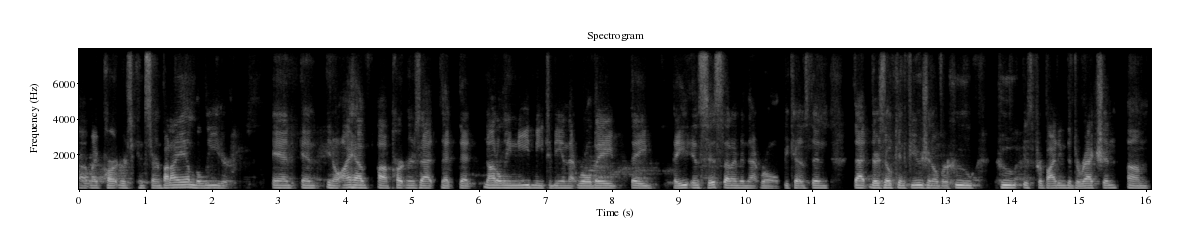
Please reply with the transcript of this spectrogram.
uh, my partners are concerned. But I am the leader, and and you know I have uh, partners that that that not only need me to be in that role, they they they insist that I'm in that role because then that there's no confusion over who who is providing the direction um,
